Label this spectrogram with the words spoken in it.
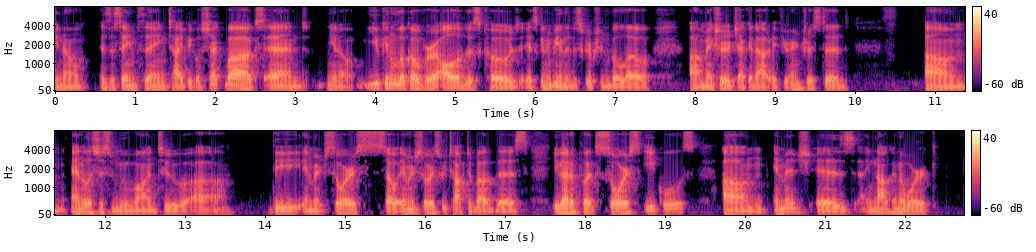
you know, is the same thing. Type equals checkbox, and you know, you can look over all of this code. It's going to be in the description below. Uh, make sure to check it out if you're interested. Um, and let's just move on to uh, the image source. So image source, we talked about this. You got to put source equals. Um, image is not going to work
